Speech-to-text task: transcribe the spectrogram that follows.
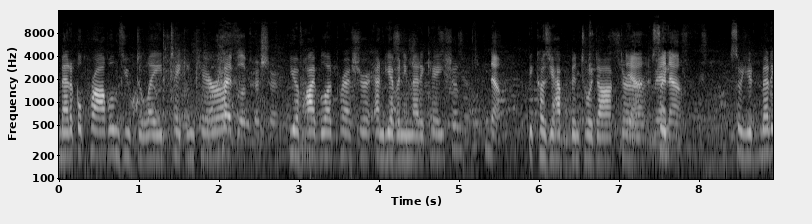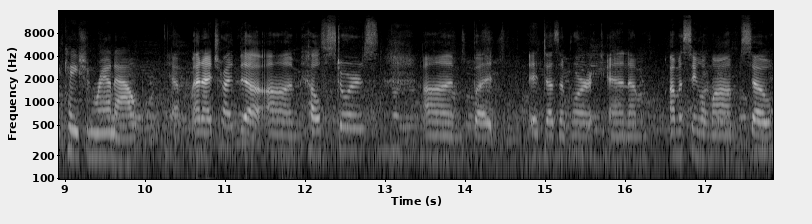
medical problems you've delayed taking care of? High blood pressure. You have high blood pressure, and do you have any medication? No. Because you haven't been to a doctor. Yeah, So ran you- out. So your medication ran out. Yeah. And I tried the um, health stores, um, but it doesn't work. And I'm I'm a single mom, so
